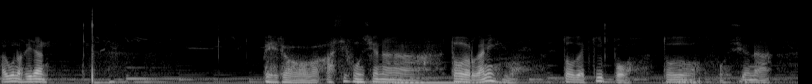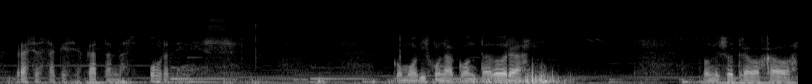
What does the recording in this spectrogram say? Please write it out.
Algunos dirán, pero así funciona todo organismo, todo equipo, todo funciona gracias a que se acatan las órdenes. Como dijo una contadora donde yo trabajaba,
